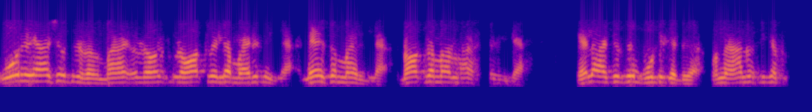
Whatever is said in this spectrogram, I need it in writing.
ഒരു ആശുപത്രി ഡോക്ടറില്ല മരുന്നില്ല. നേഴ്സന്മാരില്ല. ഡോക്ടർമാരുടെ ആശുപത്രിയില്ല. എല്ലാ ആശുപത്രിയും പൂട്ടിക്കെട്ടുക. ഒന്ന് ആലോചിക്കണം.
